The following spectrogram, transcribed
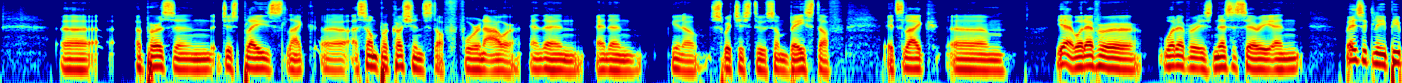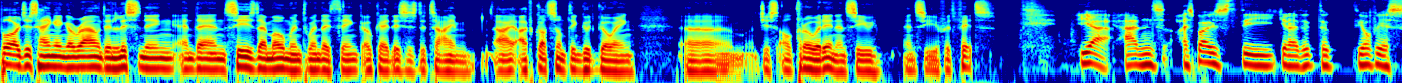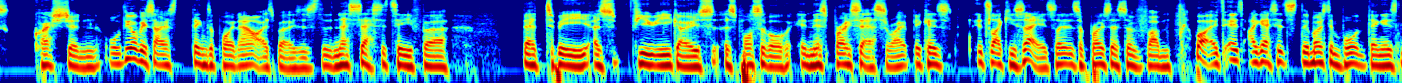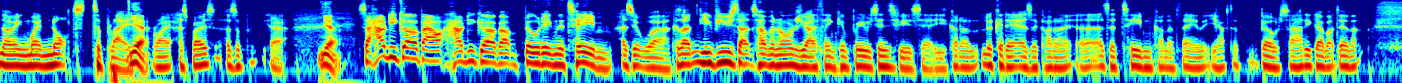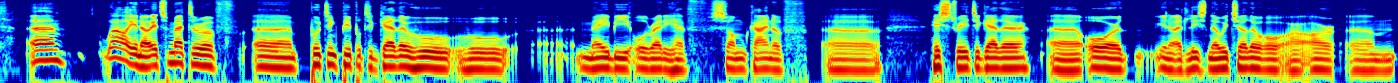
uh, a person just plays like uh, some percussion stuff for an hour and then and then you know switches to some bass stuff. It's like um, yeah whatever whatever is necessary. And basically people are just hanging around and listening and then seize their moment when they think okay this is the time. I, i've got something good going. Um, just i'll throw it in and see and see if it fits. Yeah, and I suppose the you know the the, the obvious question or the obvious thing to point out, I suppose, is the necessity for there to be as few egos as possible in this process, right? Because it's like you say, it's it's a process of um, well, it's, it's I guess it's the most important thing is knowing when not to play, Yeah. right? I suppose as a yeah. yeah So how do you go about how do you go about building the team, as it were? Because you've used that terminology, I think, in previous interviews here. You kind of look at it as a kind of uh, as a team kind of thing that you have to build. So how do you go about doing that? Um, well, you know, it's a matter of uh, putting people together who who maybe already have some kind of uh, history together, uh, or you know, at least know each other, or are, um,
